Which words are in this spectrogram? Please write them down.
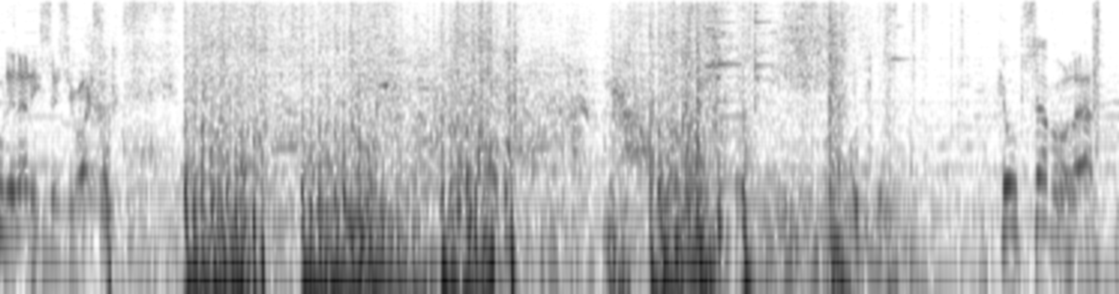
Good in any situation. Killed several there.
